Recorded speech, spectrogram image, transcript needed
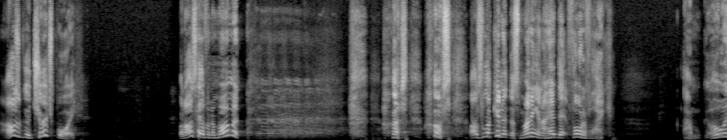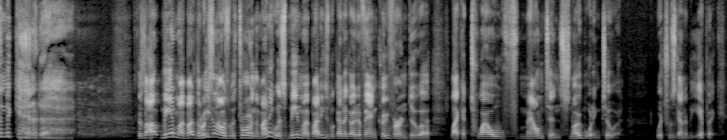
I was a good church boy, but I was having a moment. I, was, I, was, I was looking at this money and I had that thought of like, I'm going to Canada. Because me and my the reason I was withdrawing the money was me and my buddies were going to go to Vancouver and do a like a 12 mountain snowboarding tour, which was going to be epic.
